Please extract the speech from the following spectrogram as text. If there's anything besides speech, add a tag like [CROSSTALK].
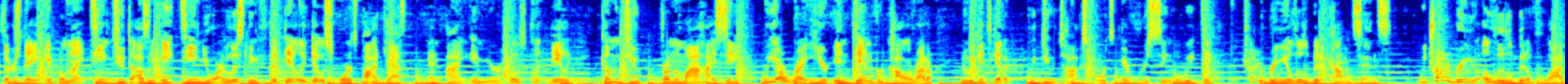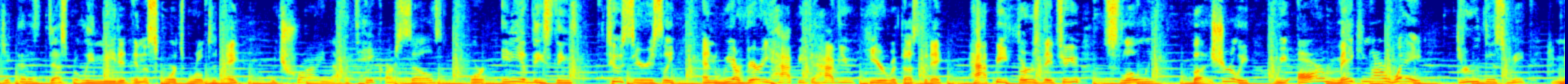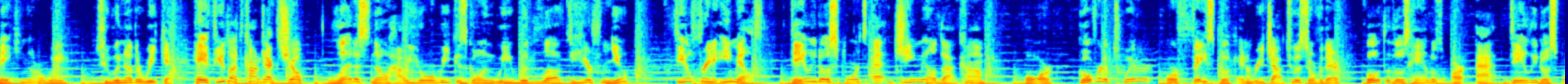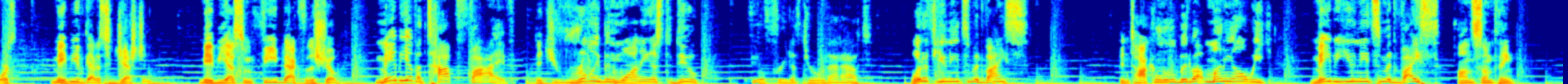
Thursday, April 19th, 2018. You are listening to the Daly Dose Sports Podcast, and I am your host, Clint Daly, coming to you from the Mile High City. We are right here in Denver, Colorado. And we get together, we do talk sports every single weekday. Try to bring you a little bit of common sense. We try to bring you a little bit of logic that is desperately needed in the sports world today. We try not to take ourselves or any of these things too seriously, and we are very happy to have you here with us today. Happy Thursday to you. Slowly but surely, we are making our way through this week, making our way to another weekend. Hey, if you'd like to contact the show, let us know how your week is going. We would love to hear from you. Feel free to email us, dailydosports at gmail.com, or go over to Twitter or Facebook and reach out to us over there. Both of those handles are at Daly Dose Sports. Maybe you've got a suggestion. Maybe you have some feedback for the show. Maybe you have a top five that you've really been wanting us to do. Feel free to throw that out. What if you need some advice? Been talking a little bit about money all week. Maybe you need some advice on something.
